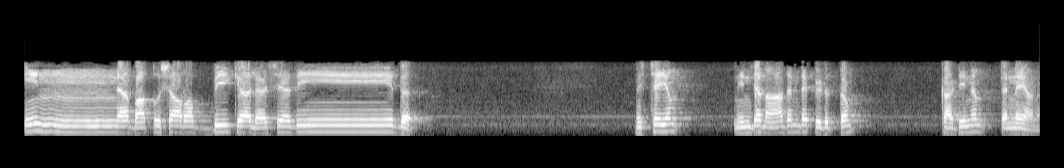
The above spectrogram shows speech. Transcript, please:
ഇന്ന ബതുഷ റബ്ബിക ലശദീദ് നിശ്ചയം നിന്റെ നാഥന്റെ പിടുത്തം കഠിനം തന്നെയാണ്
